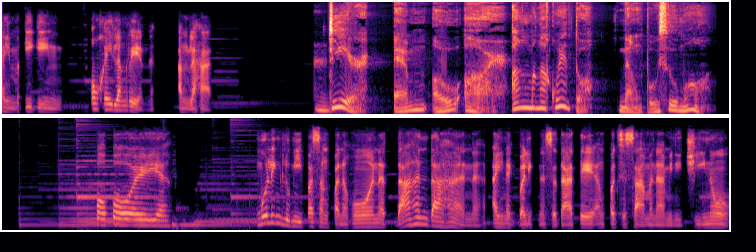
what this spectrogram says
ay magiging okay lang rin ang lahat. Dear M.O.R. Ang mga kwento ng puso mo. Popoy, muling lumipas ang panahon at dahan-dahan ay nagbalik na sa dati ang pagsasama namin ni Chino.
